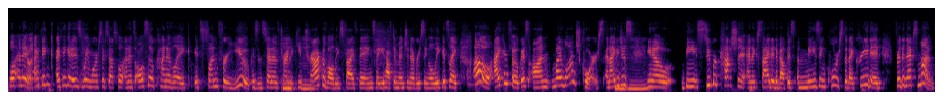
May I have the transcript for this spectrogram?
Well, and it, I think I think it is way more successful, and it's also kind of like it's fun for you because instead of trying mm-hmm. to keep mm-hmm. track of all these five things that you have to mention every single week, it's like, oh, I can focus on my launch course, and I can just mm-hmm. you know be super passionate and excited about this amazing course that I created for the next month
